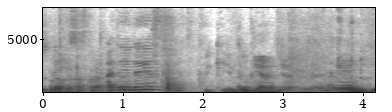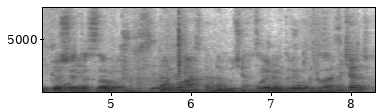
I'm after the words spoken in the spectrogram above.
Брат і сестра. А ти не довеска, нет? Какие Нет, добрые. нет, нет. Ну, Никого пише те нет саме. против. Там Луганська, а там Лучанська. Всім утрималось. Печаточка,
